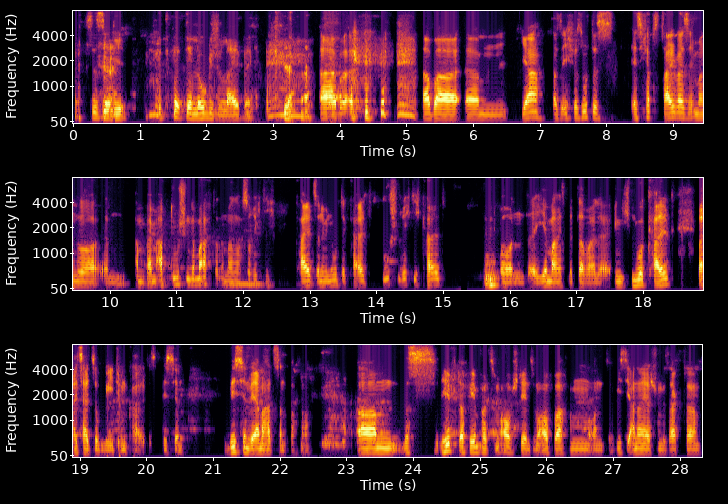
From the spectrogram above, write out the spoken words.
Das ist ja die, der, der logische Lifehack. Ja. Aber, aber ähm, ja, also ich versuche das, ich habe es teilweise immer nur ähm, beim Abduschen gemacht und immer noch so richtig kalt, so eine Minute kalt duschen, richtig kalt. Mhm. Und äh, hier mache ich es mittlerweile eigentlich nur kalt, weil es halt so medium kalt ist. Ein bisschen, ein bisschen Wärme hat es dann doch noch. Ähm, das hilft auf jeden Fall zum Aufstehen, zum Aufwachen und wie es die anderen ja schon gesagt haben,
